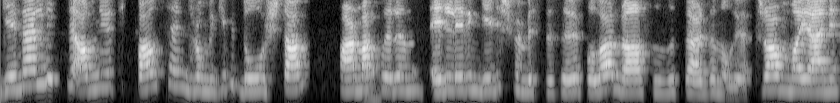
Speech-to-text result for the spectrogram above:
genellikle amniyotik band sendromu gibi doğuştan parmakların, ellerin gelişmemesine sebep olan rahatsızlıklardan oluyor. Travma yani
